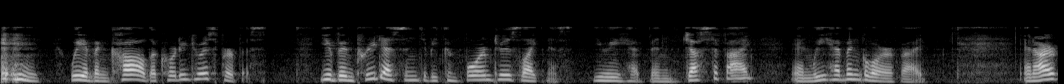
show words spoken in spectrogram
we have been called according to his purpose. You've been predestined to be conformed to his likeness. You have been justified and we have been glorified. And our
